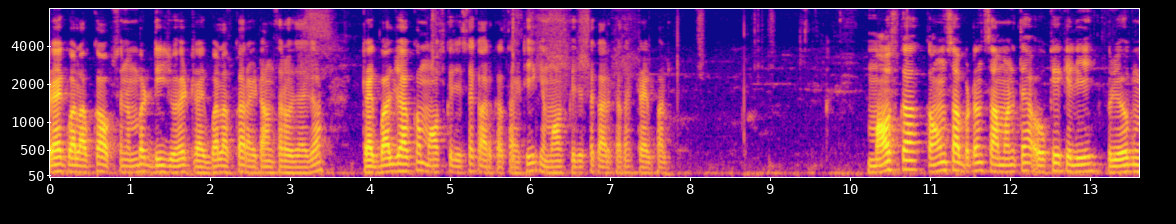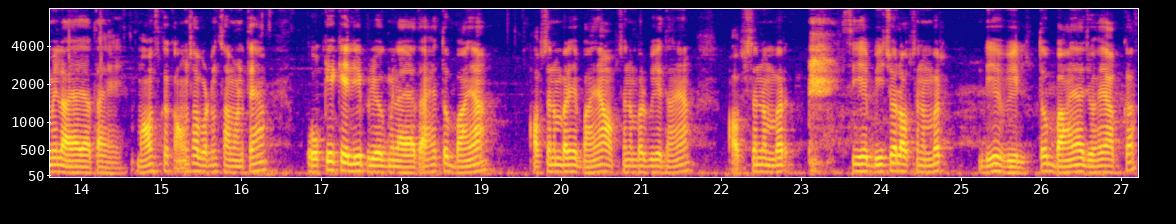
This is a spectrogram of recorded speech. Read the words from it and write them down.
ट्रैक बॉल आपका ऑप्शन नंबर डी जो है, ट्रैक बॉल आपका राइट आंसर हो जाएगा। ट्रैक बॉल जो आपका माउस के जैसा कार्य करता है, ठीक है? माउस के जैसा कार्य करता है ट्रैक बॉल। माउस का कौन सा बटन सामान्यतः ओके के लिए प्रयोग में लाया जाता है? माउस का कौन सा बटन सामान्यतः ओके के लिए प्रयोग में लाया जाता है? तो बायां ऑप्शन नंबर है बायां, ऑप्शन नंबर बी है दायां, ऑप्शन नंबर सी है बीच वाला, ऑप्शन नंबर डी है व्हील। तो बायां जो है आपका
